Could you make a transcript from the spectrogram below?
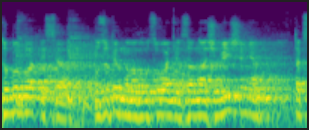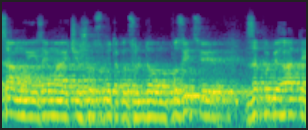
добиватися позитивного голосування за наші рішення, так само і займаючи жорстку та консолідовану позицію, запобігати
